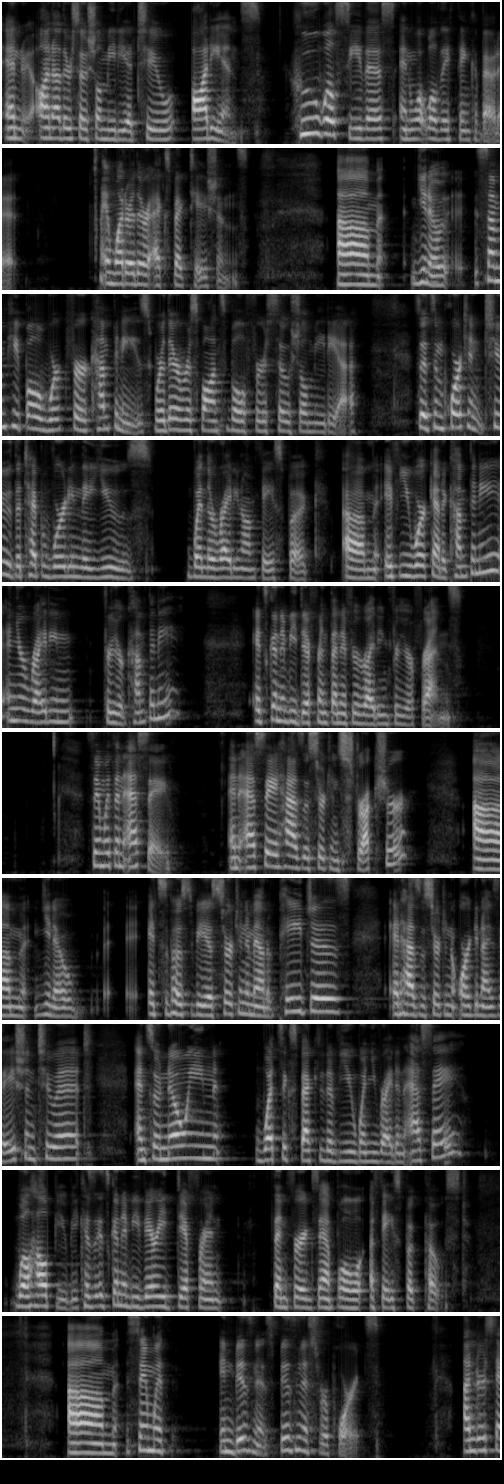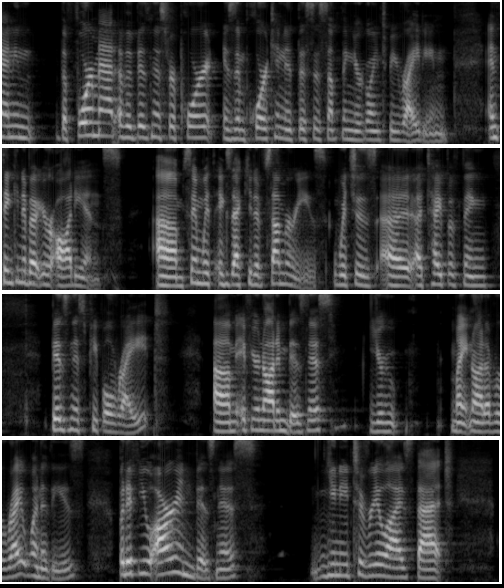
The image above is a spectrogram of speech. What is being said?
and on other social media too, audience. Who will see this and what will they think about it? And what are their expectations? Um, you know, some people work for companies where they're responsible for social media. So it's important too, the type of wording they use when they're writing on Facebook. Um, if you work at a company and you're writing for your company, it's going to be different than if you're writing for your friends. Same with an essay. An essay has a certain structure um, you know, it's supposed to be a certain amount of pages. It has a certain organization to it. And so knowing what's expected of you when you write an essay will help you because it's going to be very different than, for example, a Facebook post. Um, same with in business, business reports. Understanding the format of a business report is important if this is something you're going to be writing and thinking about your audience. Um, same with executive summaries, which is a, a type of thing business people write. Um, if you're not in business, you might not ever write one of these. But if you are in business, you need to realize that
